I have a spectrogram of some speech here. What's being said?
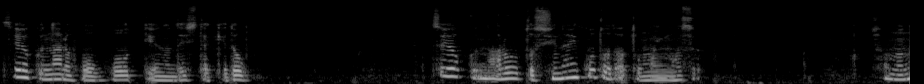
強くなる方法っていうのでしたけど、強くなろうとしないことだと思います。その飲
